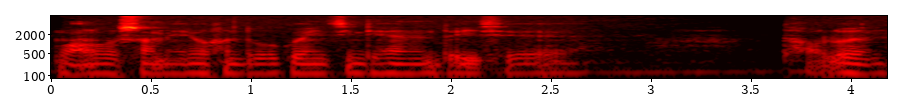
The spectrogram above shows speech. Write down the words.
网络上面有很多关于今天的一些讨论。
